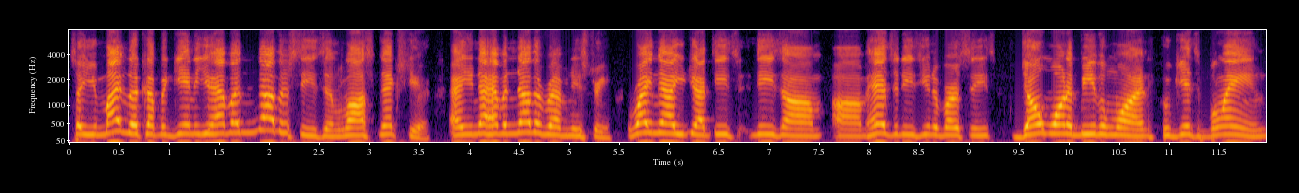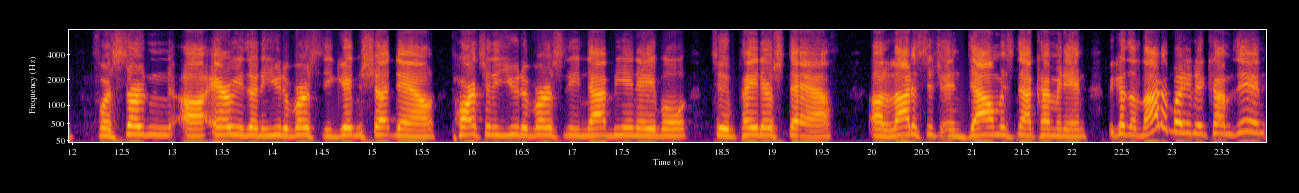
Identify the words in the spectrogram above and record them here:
So you might look up again and you have another season lost next year and you now have another revenue stream. Right now, you got these these um um heads of these universities don't want to be the one who gets blamed for certain uh, areas of the university getting shut down, parts of the university not being able to pay their staff, a lot of situ- endowments not coming in because a lot of money that comes in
